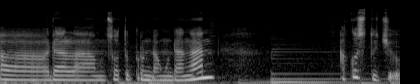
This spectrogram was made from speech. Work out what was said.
uh, dalam suatu perundang-undangan aku setuju.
